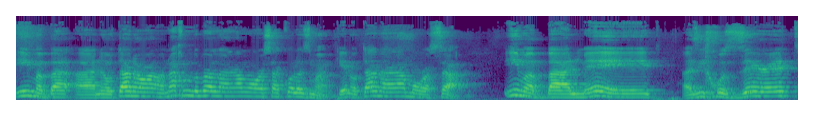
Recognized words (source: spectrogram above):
אם הבעל, אותה נערה, אנחנו מדברים על נערה מורסה כל הזמן, כן? אותה נערה מורסה. אם הבעל מת, אז היא חוזרת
